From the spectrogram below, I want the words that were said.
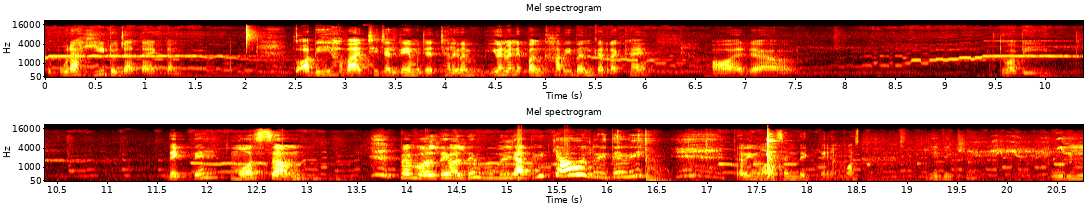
तो पूरा हीट हो जाता है एकदम। तो अभी हवा अच्छी चल रही है मुझे अच्छा लग रहा है। इवन मैंने पंखा भी बंद कर रखा है और तो अभी देखते हैं, मौसम। मैं बोलते बोलते भूल जाती हूँ, क्या बोल रही थी अभी? तो अभी मौसम देखते हैं, मौसम। ये देखिए, पूरी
